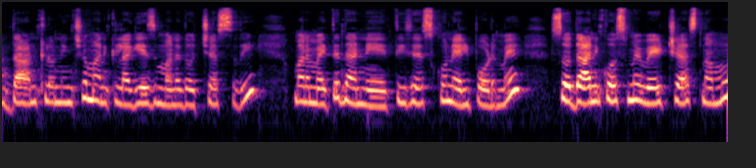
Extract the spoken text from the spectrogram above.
దాంట్లో నుంచే మనకి లగేజ్ మనది వచ్చేస్తుంది. మనమైతే దాన్ని తీసేసుకొని వెళ్ళిపోవడమే. సో దానికోసమే వెయిట్ చేస్తున్నాము.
